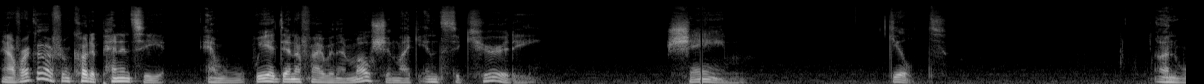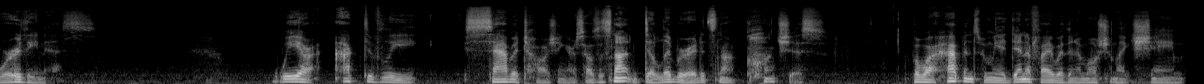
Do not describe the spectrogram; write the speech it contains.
Now, if we're going from codependency and we identify with an emotion like insecurity, shame, guilt, unworthiness, we are actively sabotaging ourselves. It's not deliberate, it's not conscious. But what happens when we identify with an emotion like shame,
